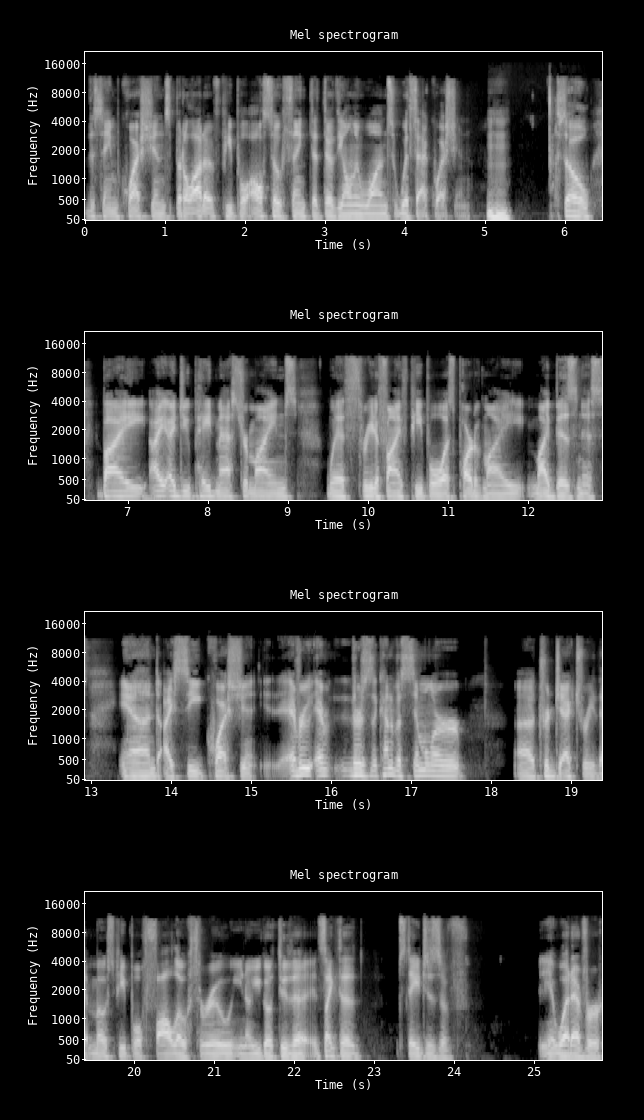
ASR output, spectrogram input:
the same questions, but a lot of people also think that they're the only ones with that question. Mm-hmm. So by I, I do paid masterminds with three to five people as part of my my business, and I see question every, every there's a kind of a similar uh, trajectory that most people follow through. You know, you go through the it's like the stages of you know, whatever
